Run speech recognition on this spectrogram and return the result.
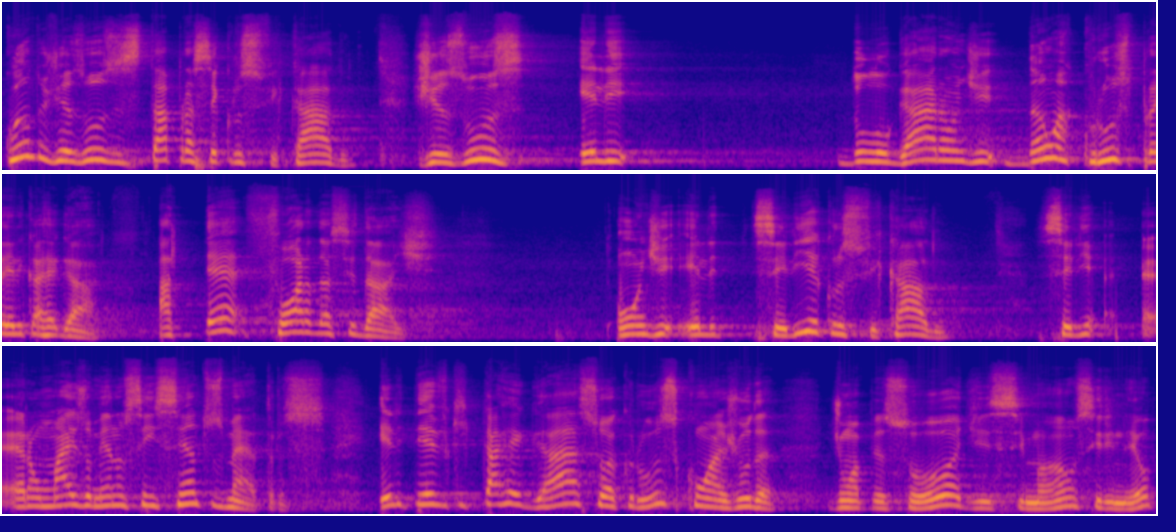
Quando Jesus está para ser crucificado, Jesus, ele, do lugar onde dão a cruz para ele carregar, até fora da cidade, onde ele seria crucificado, seria, eram mais ou menos 600 metros. Ele teve que carregar a sua cruz com a ajuda de uma pessoa, de Simão, Sirineu,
